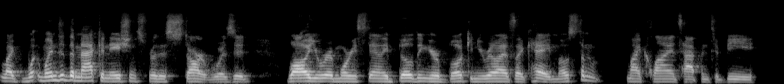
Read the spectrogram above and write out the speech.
like wh- when did the machinations for this start? Was it while you were at morgan stanley building your book and you realized like hey most of my clients happen to be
